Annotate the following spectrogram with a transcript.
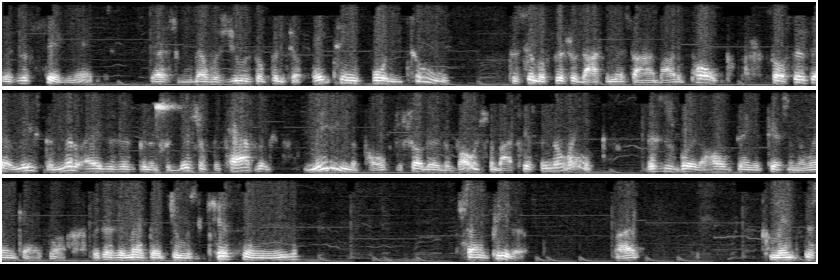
is a signet that's, that was used up until 1842 to seal official documents signed by the Pope. So since at least the Middle Ages, there's been a tradition for Catholics meeting the Pope to show their devotion by kissing the ring. This is where the whole thing of kissing the ring came from, because it meant that you was kissing Saint Peter, right? I mean, this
